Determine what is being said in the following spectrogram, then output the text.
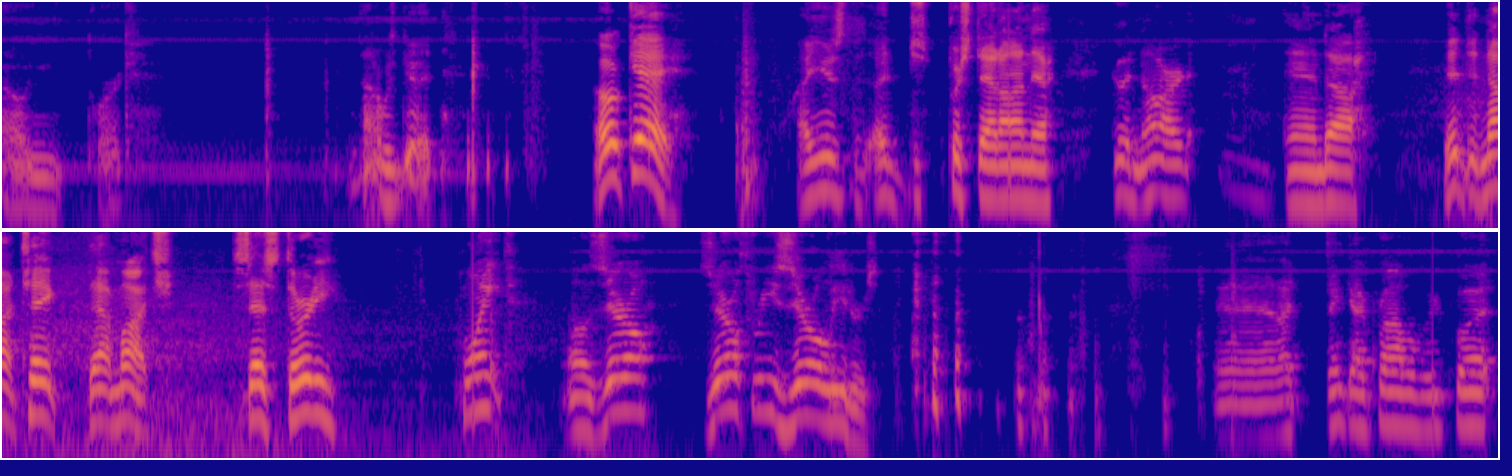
oh, you dork. Thought it was good. okay. I used, I just pushed that on there good and hard. And uh, it did not take that much. It says 30 point oh, zero, zero three zero liters. and I think I probably put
